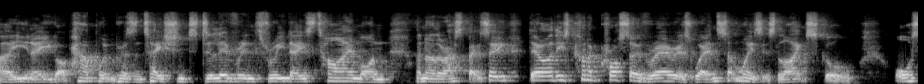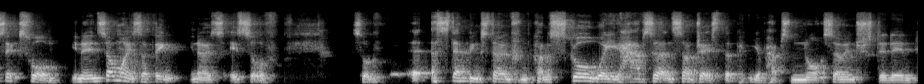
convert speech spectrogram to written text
uh, you know you've got a PowerPoint presentation to deliver in three days' time on another aspect. So there are these kind of crossover areas where in some ways it's like school or sixth form. You know, in some ways I think you know it's, it's sort of sort of a stepping stone from kind of school where you have certain subjects that you're perhaps not so interested in.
